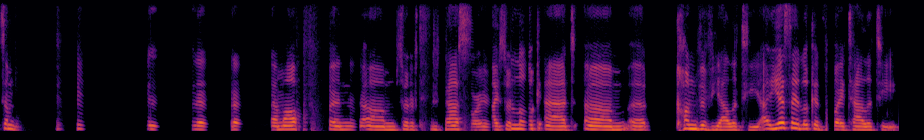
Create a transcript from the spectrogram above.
something that I'm often um, sort of task or I sort of look at um, uh, conviviality. yes, I look at vitality.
